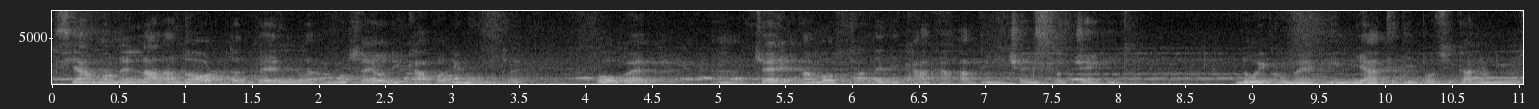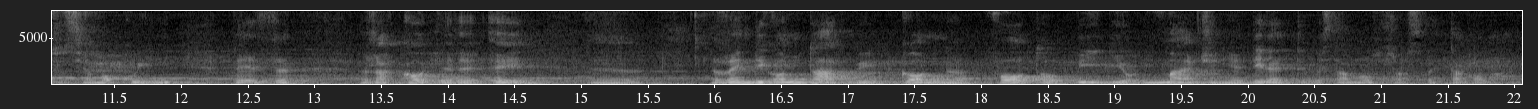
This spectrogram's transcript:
Siamo nell'ala nord del Museo di Capodimonte, dove eh, c'è la mostra dedicata a Vincenzo Gemito. Noi come inviati di Positano News siamo qui per raccogliere e eh, rendicontarvi con foto, video, immagini e dirette questa mostra spettacolare.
